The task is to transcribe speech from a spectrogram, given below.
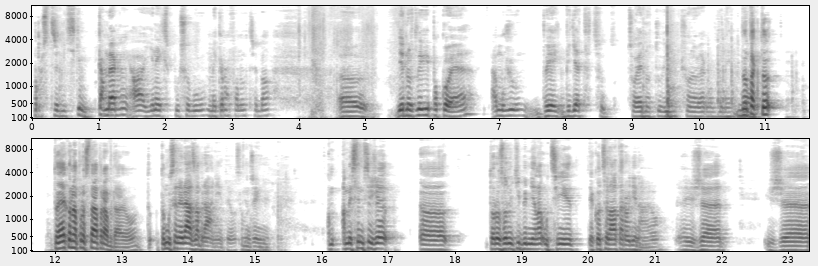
prostřednictvím kamery a jiných způsobů, mikrofonu třeba, uh, jednotlivý pokoje a můžu vidět, co, co jednotlivý členové rodiny. No tak to, to je jako naprostá pravda, jo. Tomu se nedá zabránit, jo, samozřejmě. A, a myslím si, že uh, to rozhodnutí by měla učinit jako celá ta rodina, jo. Že, že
